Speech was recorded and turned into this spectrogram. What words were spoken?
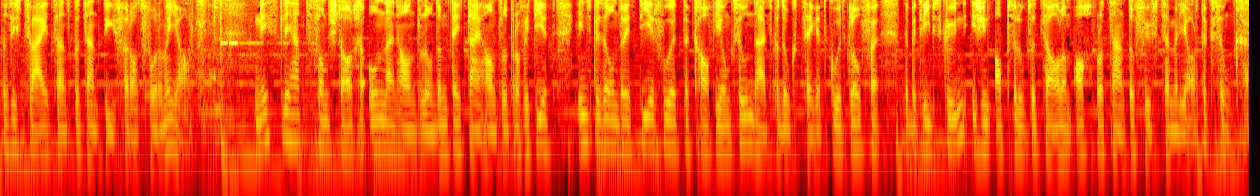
Das ist 22 Prozent tiefer als vor einem Jahr. Nestle hat vom starken Onlinehandel und dem Detailhandel profitiert. Insbesondere Tierfutter, Kaffee und Gesundheitsprodukte sind gut gelaufen. Der Betriebsgewinn ist in absoluter Zahl um 8% auf 15 Milliarden gesunken.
